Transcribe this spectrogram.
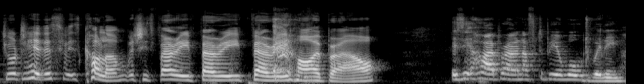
Do you want to hear this for its column, which is very, very, very highbrow? Is it highbrow enough to be award winning?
